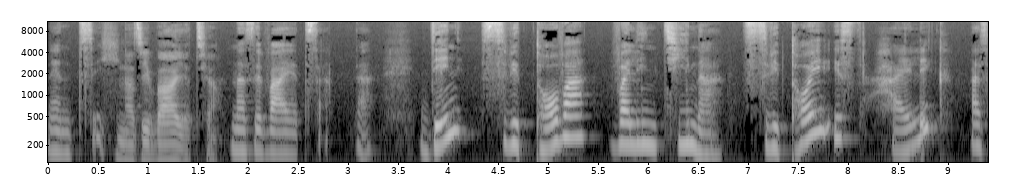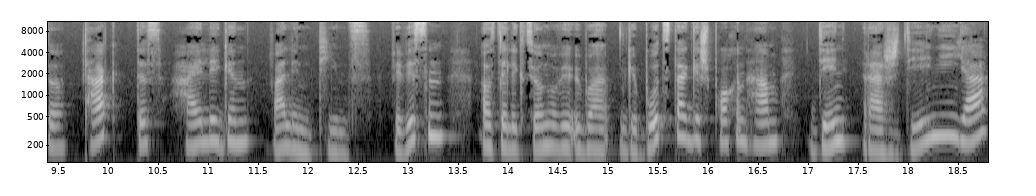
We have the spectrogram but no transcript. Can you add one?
Nennt sich. Na, sie war jetzt ja. называется. Да. День Святого Валентина. Святой ist heilig, also Tag des heiligen Valentins. Wir wissen aus der Lektion, wo wir über Geburtstag gesprochen haben, den Rождения.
